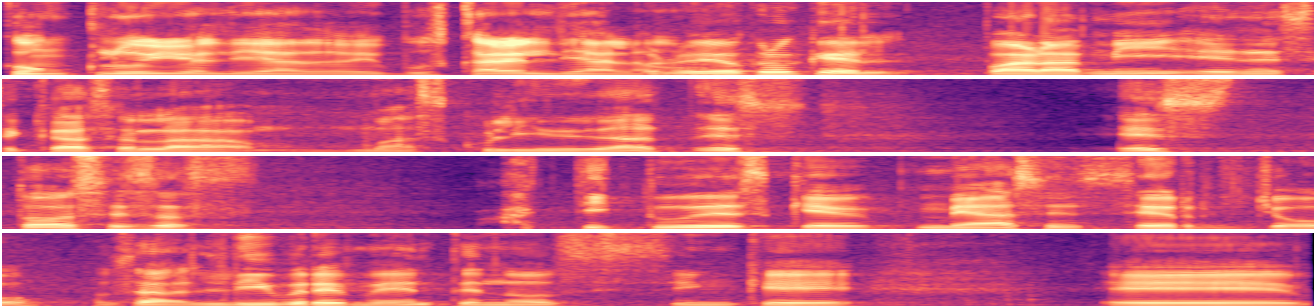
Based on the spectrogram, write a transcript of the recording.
concluyo el día de hoy, buscar el diálogo. Bueno, yo creo que para mí, en este caso, la masculinidad es, es todas esas actitudes que me hacen ser yo, o sea, libremente, ¿no? Sin que eh,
